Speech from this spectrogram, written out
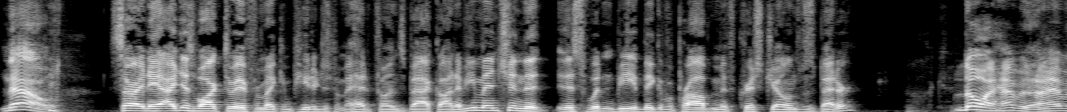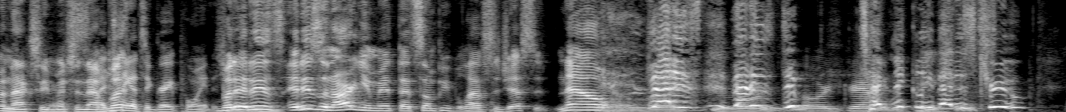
now, Sorry, Nate. I just walked away from my computer and just put my headphones back on. Have you mentioned that this wouldn't be a big of a problem if Chris Jones was better? No, I haven't. I haven't actually mentioned that, just but think that's a great point. but it is it is an argument that some people have suggested. Now, that is that is dip- Lord, grant me technically that is true.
